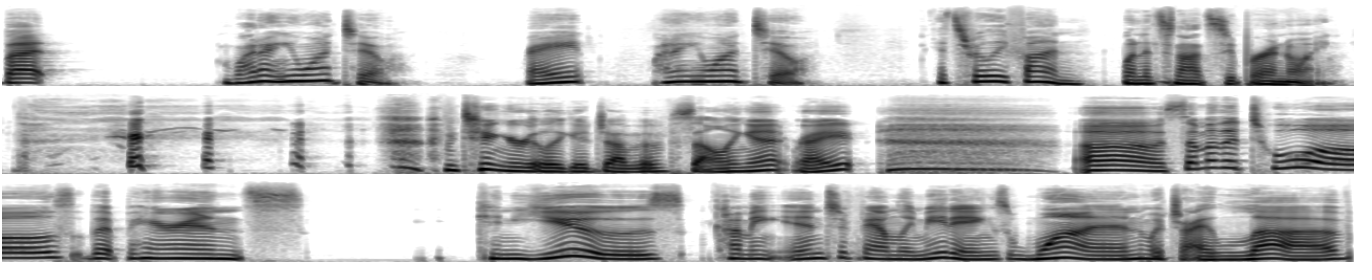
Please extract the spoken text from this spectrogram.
But why don't you want to? Right? Why don't you want to? It's really fun when it's not super annoying. I'm doing a really good job of selling it, right? Oh, some of the tools that parents can use coming into family meetings. One, which I love,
